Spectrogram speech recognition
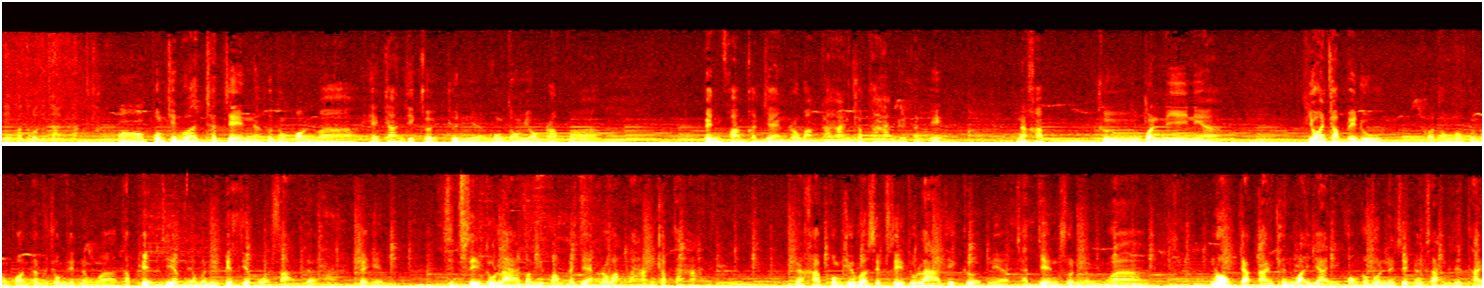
ในปฏิบัติการครั้งนี้อ๋อผมคิดว่าชัดเจนนะคุณตงพรว่าเหตุการณ์ที่เกิดขึ้นเนี่ยคงต้องยอมรับว่า เป็นความขัดแย้งระหว่างทหารกับทหารด้วยกันเองนะครับ คือวันนี้เนี่ยย้อนกลับไปดูก็ต้องบอกคุณตงพรท่านผู้ชมนิดหนึ่งว่าถ้าเปรียบเทียบเนี่ยวันนี้เปรียบเทียบประวัติศาสตร์จะจะเห็น 14 ตุลาก็มีความขัดแย้งระหว่างทหารกับทหารนะครับผมคิดว่า 14 ตุลาที่เกิดเนี่ยชัดเจนส่วนหนึ่งว่านอกจากการเคลื่อนไหวใหญ่ของขบวนในสิทธินักศึกษาประเทศไทย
